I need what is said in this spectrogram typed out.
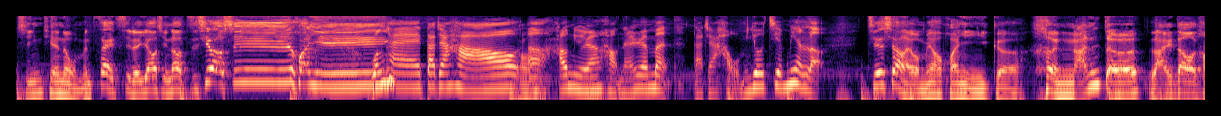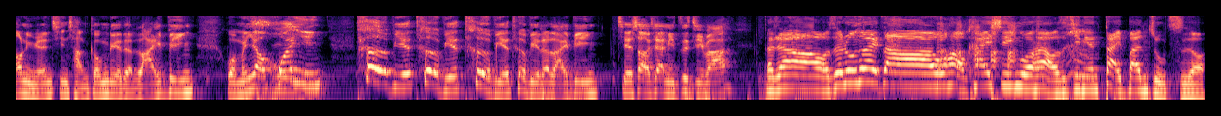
今天呢，我们再次的邀请到子琪老师，欢迎。文凯，大家好，呃，好女人，好男人们，大家好，我们又见面了。接下来我们要欢迎一个很难得来到《好女人情场攻略》的来宾，我们要欢迎特别特别特别特别的来宾，介绍一下你自己吧。大家好，我是陆队长，我好开心，文海老师今天代班主持哦，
